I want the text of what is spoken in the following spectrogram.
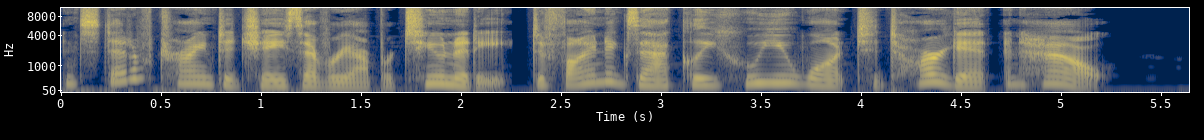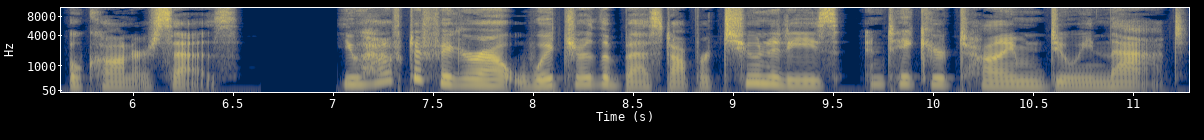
Instead of trying to chase every opportunity, define exactly who you want to target and how, O'Connor says. You have to figure out which are the best opportunities and take your time doing that.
